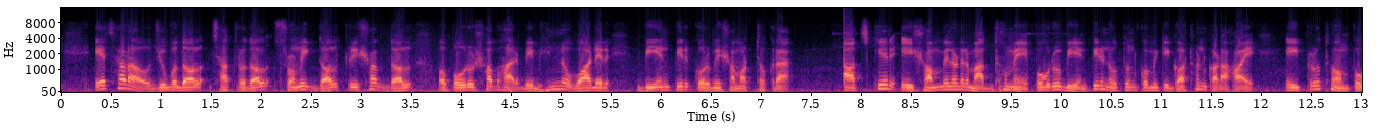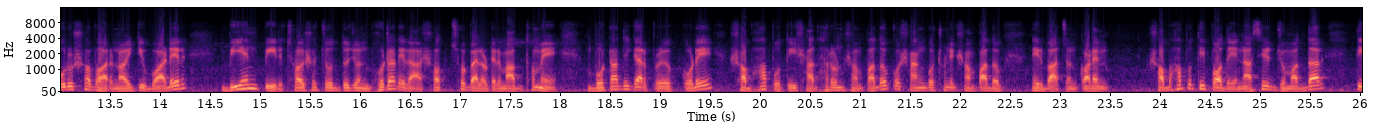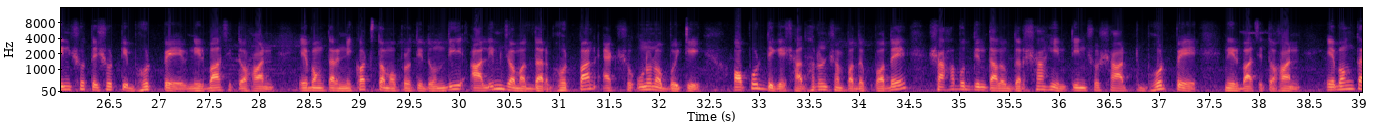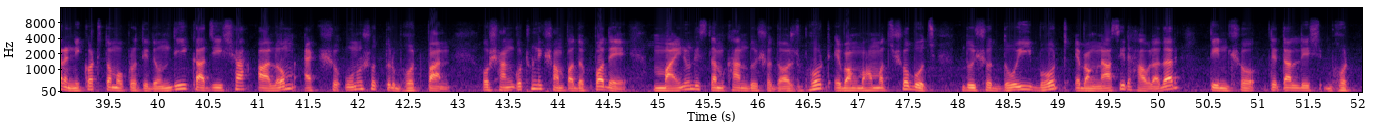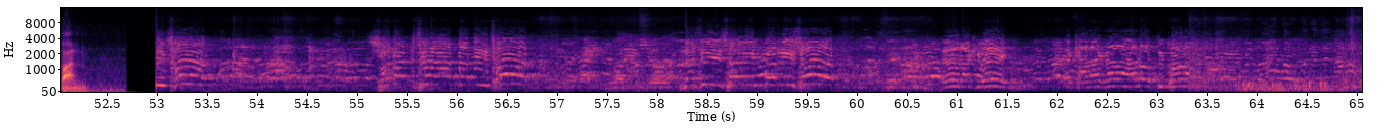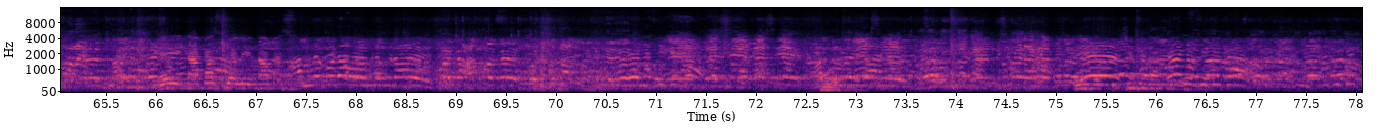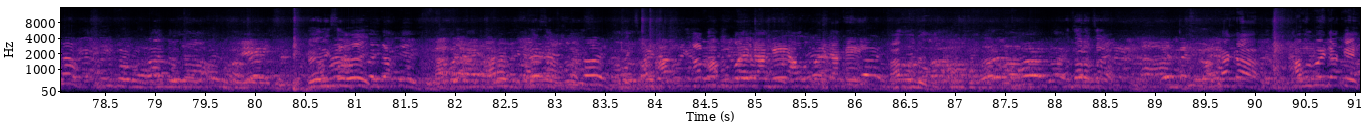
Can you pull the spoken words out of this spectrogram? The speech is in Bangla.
এছাড়াও যুবদল, ছাত্রদল, শ্রমিক দল, কৃষক দল ও পৌরসভার বিভিন্ন ওয়ার্ডের বিএনপির কর্মী সমর্থকরা। আজকের এই সম্মেলনের মাধ্যমে পৌর বিএনপির নতুন কমিটি গঠন করা হয়। এই প্রথম পৌরসভার নয়টি ওয়ার্ডের বিএনপির ছয়শো চোদ্দ জন ভোটারেরা স্বচ্ছ ব্যালটের মাধ্যমে ভোটাধিকার প্রয়োগ করে সভাপতি, সাধারণ সম্পাদক ও সাংগঠনিক সম্পাদক নির্বাচন করেন। সভাপতি পদে নাসির জমাদ্দার তিনশো তেষট্টি ভোট পেয়ে নির্বাচিত হন এবং তার নিকটতম প্রতিদ্বন্দ্বী আলিম জমাদ্দার ভোট পান একশো উননব্বইটি। অপরদিকে সাধারণ সম্পাদক পদে শাহাবুদ্দিন তালুকদার শাহিন তিনশো ষাট ভোট পেয়ে নির্বাচিত হন এবং তার নিকটতম প্রতিদ্বন্দ্বী কাজী শাহ আলম একশো উনসত্তর ভোট পান ও সাংগঠনিক সম্পাদক পদে মাইনুল ইসলাম খান দুইশো দশ ভোট এবং মোহাম্মদ সবুজ দুইশো দুই ভোট এবং নাসির হাওলাদার তিনশো তেতাল্লিশ ভোট পান। নাসির শাহিন পরিষদ রাখি ভাই আরও তুই এই নামাজ চলে নামাজ। আবুল ভাই ডাকে।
